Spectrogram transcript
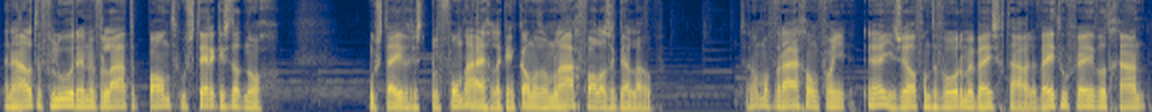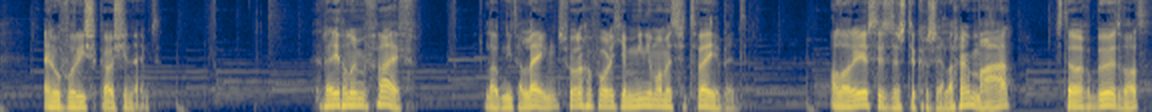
Een houten vloer in een verlaten pand, hoe sterk is dat nog? Hoe stevig is het plafond eigenlijk en kan het omlaag vallen als ik daar loop? Het zijn allemaal vragen om van je, jezelf van tevoren mee bezig te houden. Weet hoe ver je wilt gaan en hoeveel risico's je neemt. Regel nummer 5. Loop niet alleen, zorg ervoor dat je minimaal met z'n tweeën bent. Allereerst is het een stuk gezelliger, maar stel er gebeurt wat,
